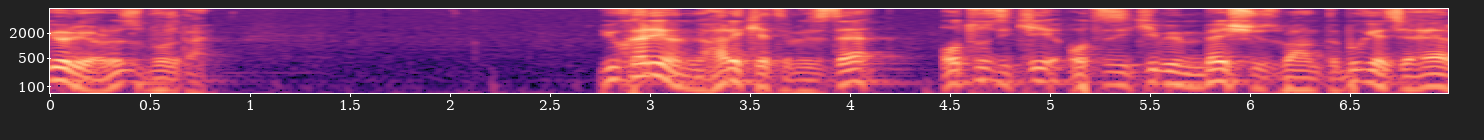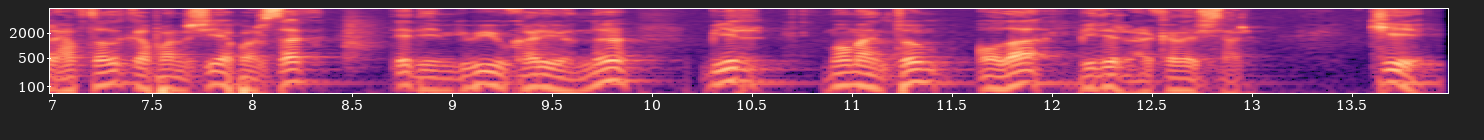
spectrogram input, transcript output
görüyoruz burada. Yukarı yönlü hareketimizde 32-32.500 bandı bu gece eğer haftalık kapanışı yaparsak dediğim gibi yukarı yönlü bir momentum olabilir arkadaşlar. Ki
